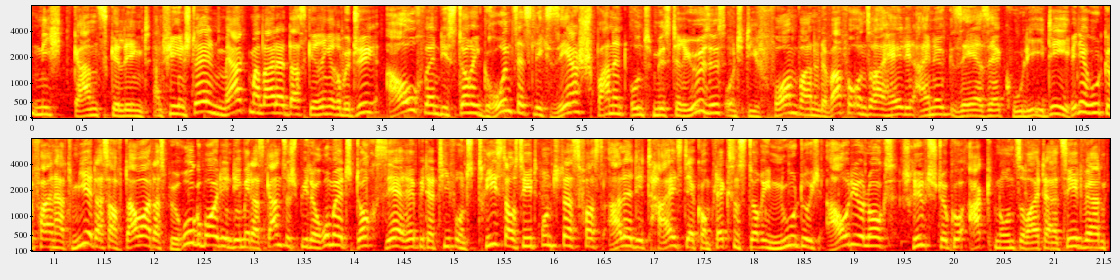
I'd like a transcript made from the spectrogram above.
nicht ganz gelingt. An vielen Stellen merkt man leider das geringere Budget, auch wenn die Story grundsätzlich sehr spannend und mysteriös ist und die formwandelnde Waffe unserer Heldin eine sehr, sehr coole Idee. Weniger gut gefallen hat mir, dass auf Dauer das Bürogebäude, in dem ihr das ganze Spiel herumhält, doch sehr repetitiv und triest aussieht und dass fast alle Details der komplexen Story nur durch Audiologs, Schriftstücke, Akten und so weiter erzählt werden,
